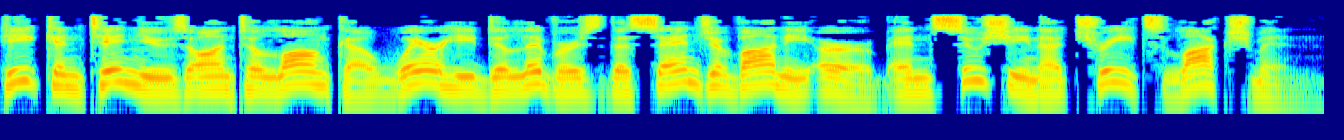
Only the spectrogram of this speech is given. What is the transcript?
He continues on to Lanka where he delivers the Sanjivani herb and Sushena treats Lakshman.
